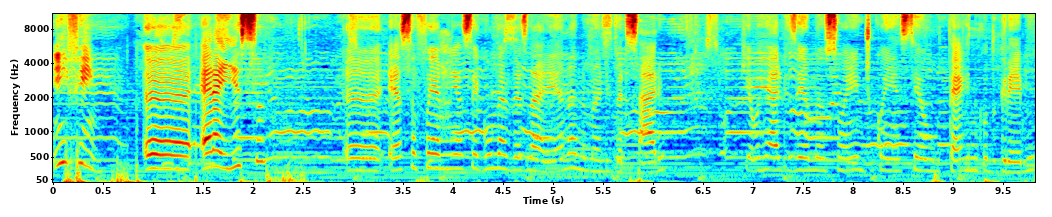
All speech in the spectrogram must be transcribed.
Enfim, uh, era isso. Uh, essa foi a minha segunda vez na arena, no meu aniversário. Que eu realizei o meu sonho de conhecer o técnico do Grêmio,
